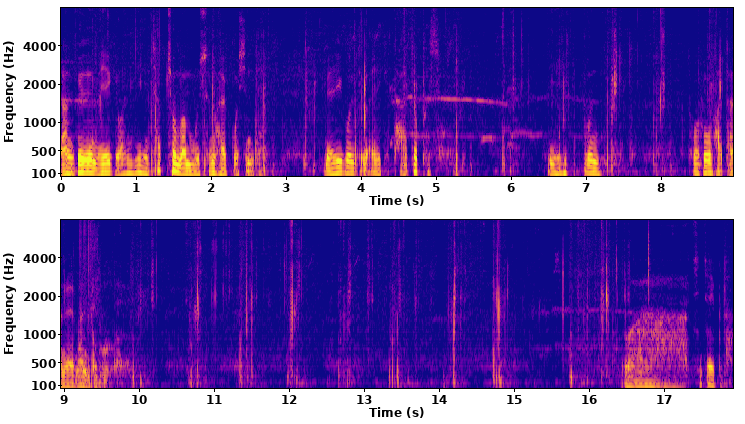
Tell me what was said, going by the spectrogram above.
안 그러면 여기 완전히 잡초만 무성할 곳인데 메리골드가 이렇게 다이 이쁜 도로 화단을 만들었네. 와, 진짜 이쁘다.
